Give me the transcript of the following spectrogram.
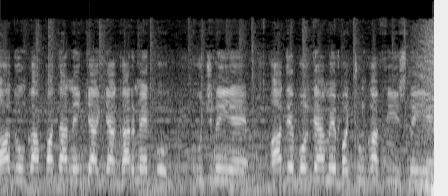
आधों का पता नहीं क्या क्या घर में कुछ नहीं है आधे बोलते हमें बच्चों का फ़ीस नहीं है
